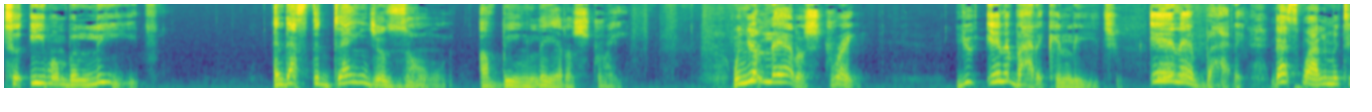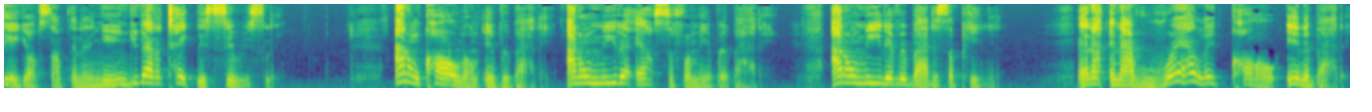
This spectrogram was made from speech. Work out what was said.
to even believe. And that's the danger zone of being led astray. When you're led astray, you anybody can lead you. Anybody. That's why let me tell y'all something, and you, you got to take this seriously. I don't call on everybody. I don't need an answer from everybody. I don't need everybody's opinion. And I and I rarely call anybody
